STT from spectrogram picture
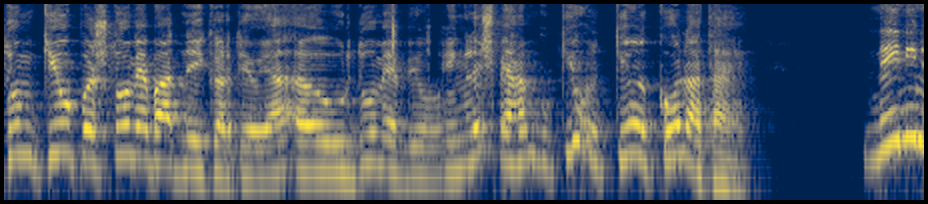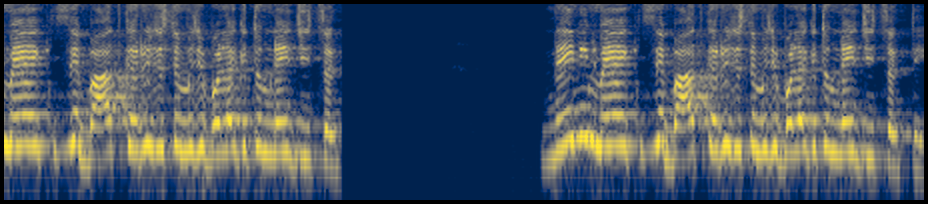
तुम क्यों पश्तो में बात नहीं करते हो यार उर्दू में भी इंग्लिश में हमको क्यों क्यों कौन आता है नहीं नहीं मैं किसी से बात कर रही हूँ जिसने मुझे बोला कि तुम नहीं जीत सकती नहीं नहीं मैं किसी से बात कर रही हूँ जिसने मुझे बोला कि तुम नहीं जीत सकती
